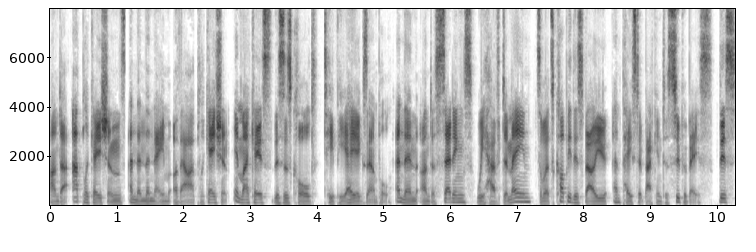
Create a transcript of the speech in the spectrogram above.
under applications and then the name of our application. In my case, this is called TPA example. And then under settings, we have domain. So let's copy this value and paste it back into Supabase. This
